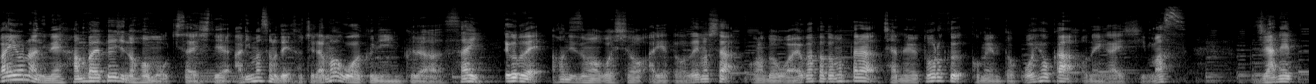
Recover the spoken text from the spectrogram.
概要欄にね、販売ページの方も記載してありますので、そちらもご確認ください。ということで、本日もご視聴ありがとうございました。この動画が良かったと思ったら、チャンネル登録、コメント、高評価お願いします。じゃあね。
